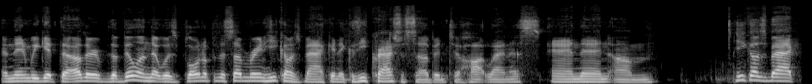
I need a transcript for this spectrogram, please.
And then we get the other, the villain that was blown up in the submarine. He comes back in it because he crashed the sub into Hot Lannis. And then um, he comes back.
